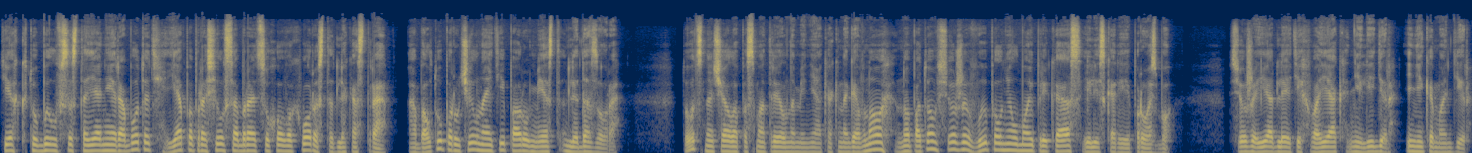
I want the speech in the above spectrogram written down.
Тех, кто был в состоянии работать, я попросил собрать сухого хвороста для костра, а Болту поручил найти пару мест для дозора. Тот сначала посмотрел на меня как на говно, но потом все же выполнил мой приказ или скорее просьбу. Все же я для этих вояк не лидер и не командир.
